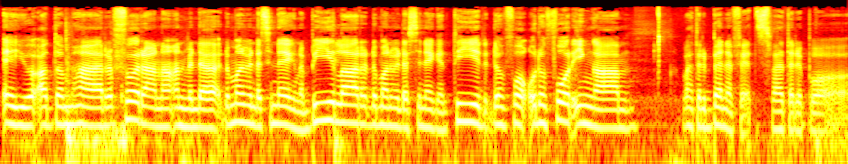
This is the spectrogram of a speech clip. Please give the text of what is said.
är ju att de här förarna använder, de använder sina egna bilar, de använder sin egen tid, de får, och de får inga, vad heter det, benefits, vad heter det på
